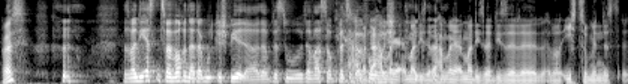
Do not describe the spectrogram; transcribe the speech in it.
Was? Das waren die ersten zwei Wochen, da hat er gut gespielt. Ja. Da bist du, da warst du plötzlich Ja, aber da haben wir ja immer diese, da haben wir ja immer diese, diese, oder ich zumindest, äh,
